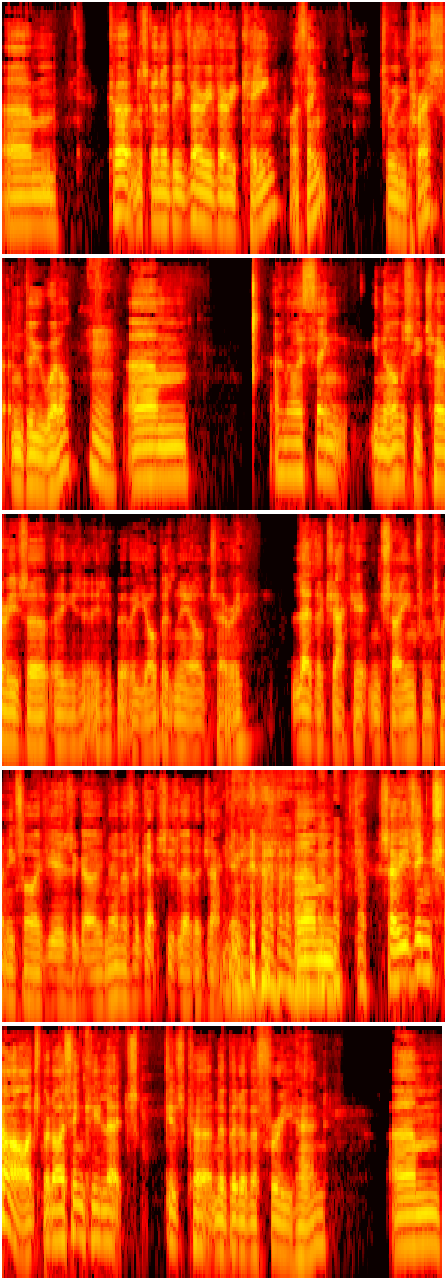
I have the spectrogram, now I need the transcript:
Um, Kurtan's going to be very very keen. I think to impress and do well. Um, and I think you know, obviously Terry's a he's, a he's a bit of a yob, isn't he, old Terry? Leather jacket and chain from 25 years ago. Never forgets his leather jacket. um, so he's in charge, but I think he lets gives Kurtan a bit of a free hand. Um,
